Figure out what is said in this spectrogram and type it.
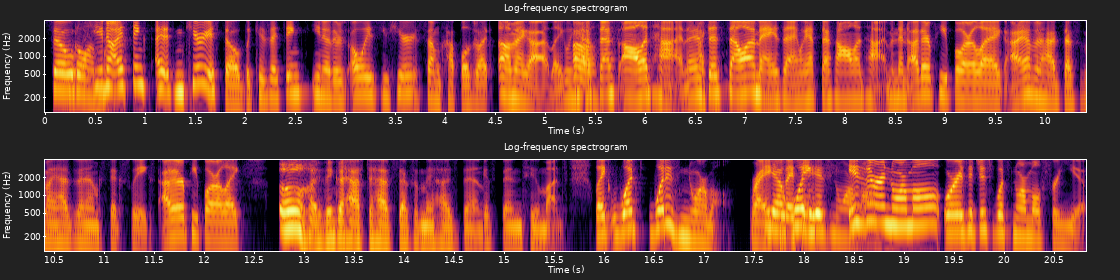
So you know, I think I'm curious though because I think you know, there's always you hear some couples are like, "Oh my god, like we oh. have sex all the time. It's just so amazing. We have sex all the time." And then other people are like, "I haven't had sex with my husband in six weeks." Other people are like, "Oh, I think I have to have sex with my husband. It's been two months." Like, what what is normal? Right? Yeah, I what think, is normal? Is there a normal or is it just what's normal for you?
